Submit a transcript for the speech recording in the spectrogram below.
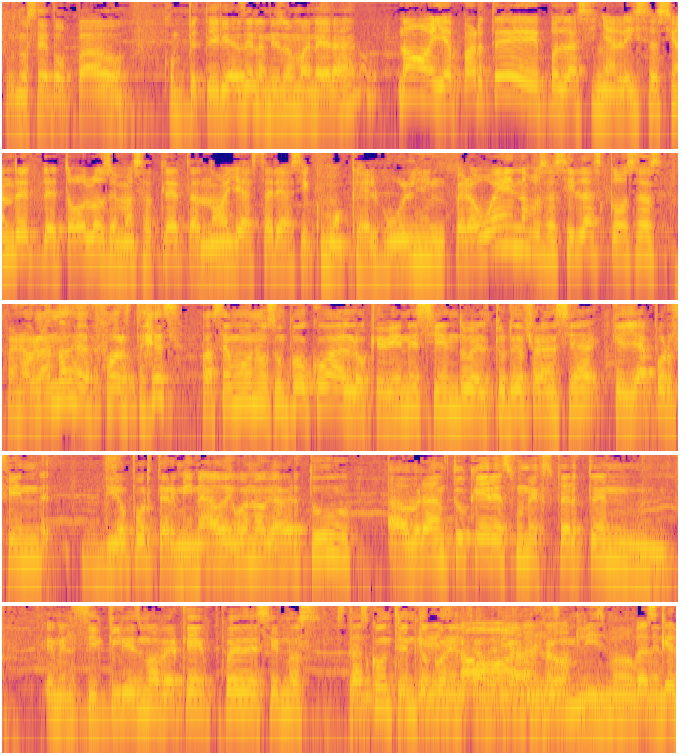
pues no sé, dopado. ¿Competirías de la misma manera? No, y aparte pues la señalización de, de todos los demás atletas, ¿no? Ya estaría así como que el bullying, pero bueno, pues así las cosas. Bueno, hablando de deportes, pasémonos un poco a lo que viene siendo el Tour de Francia, que ya por fin dio por terminado y bueno, a ver tú, Abraham, tú que eres un experto en en el ciclismo, a ver qué puedes decirnos. ¿Estás contento con el campeón? No, ciclismo, pues que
